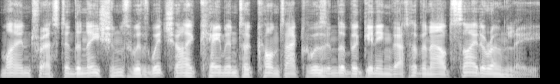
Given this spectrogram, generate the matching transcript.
My interest in the nations with which I came into contact was in the beginning that of an outsider only.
